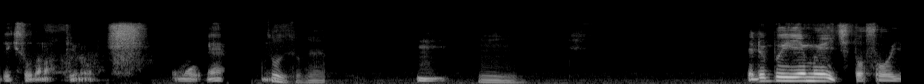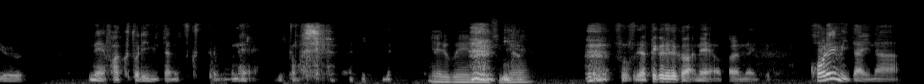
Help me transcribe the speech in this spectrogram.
できそうだなっていうのを思うね。うん、そうですよね。うん。うん。LVMH とそういうね、ファクトリーみたいなの作ってもね、いいかもしれない。LVMH ね、そうそう、やってくれるかはね、わからないけど。これみたいな、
